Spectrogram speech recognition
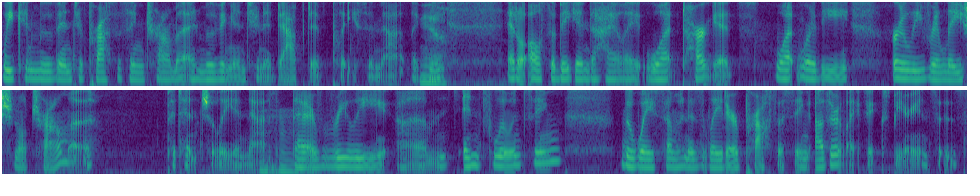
we can move into processing trauma and moving into an adaptive place in that. Like Yeah. we, it'll also begin to highlight what targets, what were the early relational trauma potentially in that that are really um, influencing the way someone is later processing other life experiences.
